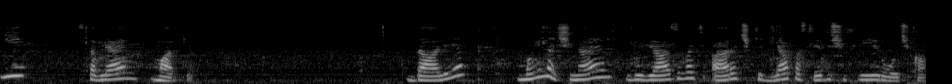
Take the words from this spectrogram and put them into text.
И вставляем маркер. Далее мы начинаем вывязывать арочки для последующих веерочков.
